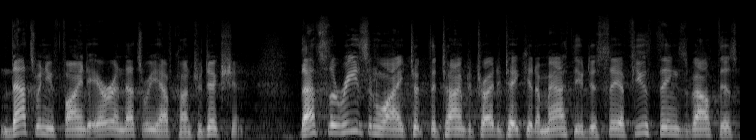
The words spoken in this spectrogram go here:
that's when you find error and that's where you have contradiction. That's the reason why I took the time to try to take you to Matthew to say a few things about this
